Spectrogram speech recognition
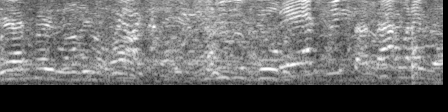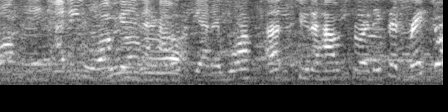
We actually love you a lot. So this is cool. They actually said that when I walked in. I didn't walk into the house yet. I walked up to the house door. They said, Rachel,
